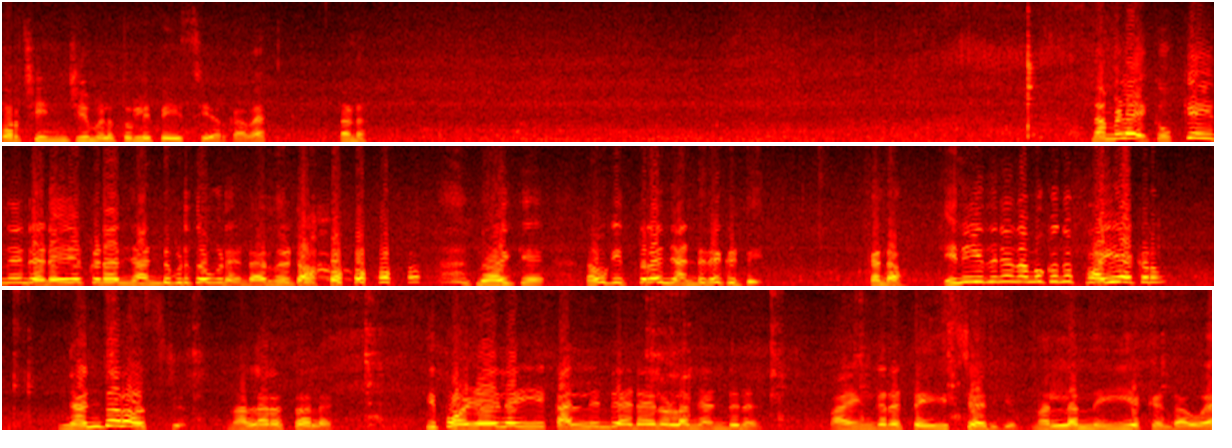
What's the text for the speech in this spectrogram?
കുറച്ച് ഇഞ്ചിയും വെളുത്തുള്ളി പേസ്റ്റ് ചേർക്കാവേ. കണ്ട? നമ്മളെ കുക്ക് ചെയ്യുന്നതിന്റെ ഇടയിൽ കൂടെ ഞണ്ട് പിടുത്തവും കൂടെ ഉണ്ടായിരുന്നു കേട്ടോ. നോക്കിയേ നമുക്ക് ഇത്രയും ഞണ്ടിനെ കിട്ടി. കണ്ടോ? ഇനി ഇതിനെ നമുക്കൊന്ന് ഫ്രൈ ആക്കണം. ഞണ്ട് റോസ്റ്റ് നല്ല രസമല്ലേ? ഈ പുഴയിലെ ഈ കല്ലിന്റെ ഇടയിലുള്ള ഞണ്ടിന് ഭയങ്കര ടേസ്റ്റ് ആയിരിക്കും. നല്ല നെയ്യൊക്കെ ഉണ്ടാവുമേ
